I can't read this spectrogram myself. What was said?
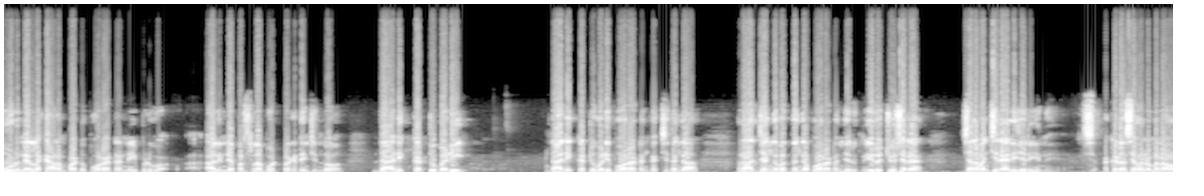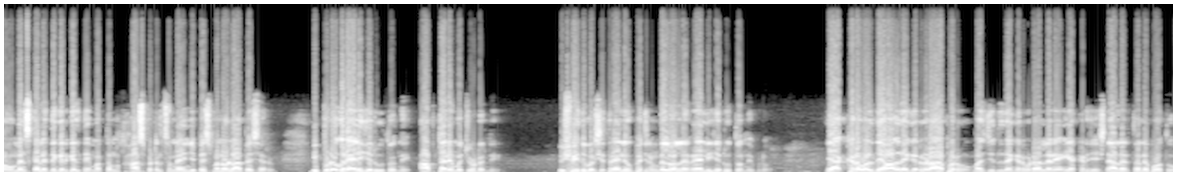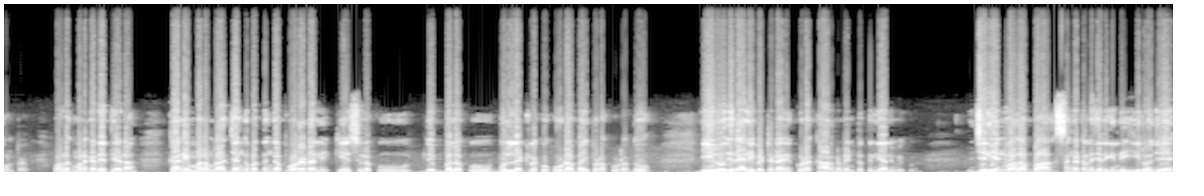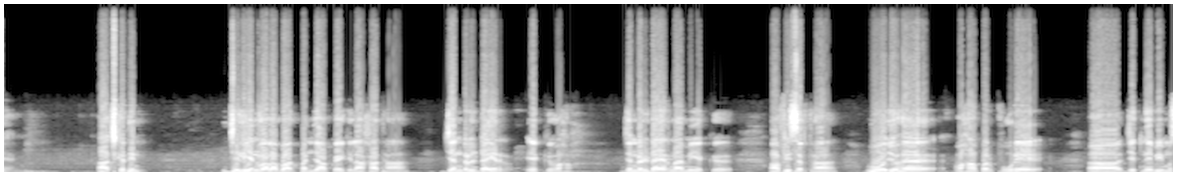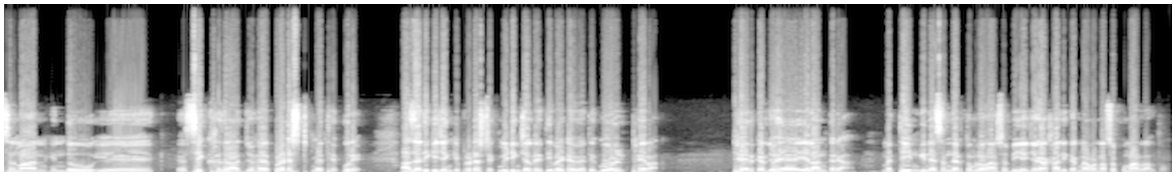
మూడు నెలల కాలం పాటు పోరాటాన్ని ఇప్పుడు ఆల్ ఇండియా పర్సనల్ బోర్డ్ ప్రకటించిందో దానికి కట్టుబడి దానికి కట్టుబడి పోరాటం ఖచ్చితంగా రాజ్యాంగబద్ధంగా పోరాటం జరుగుతుంది. ఈరోజు చూసారా? చాలా మంచి ర్యాలీ జరిగింది. అక్కడ సెవెన్ మన ఉమెన్స్ కాలేజ్ దగ్గరికి వెళ్తే మొత్తం హాస్పిటల్స్ ఉన్నాయని చెప్పేసి మన వాళ్ళు ఆపేశారు. ఇప్పుడు ఒక ర్యాలీ జరుగుతుంది. ఆపుతారేమో చూడండి. విశ్వ హిందూ పరిషత్ ర్యాలీ ఒక భజరంగ్ దళ్ ర్యాలీ జరుగుతుంది ఇప్పుడు. ఎక్కడ వాళ్ళ దేవాలయ దగ్గర కూడా ఆపరు మస్జిద్ల దగ్గర కూడా అల్లరే ఎక్కడ చేసినా అల్లరితోనే పోతూ ఉంటారు. వాళ్ళకు మనకు అదే తేడా. కానీ మనం రాజ్యాంగబద్ధంగా పోరాడాలి కేసులకు దెబ్బలకు బుల్లెట్లకు కూడా భయపడకూడదు. ఈరోజు ర్యాలీ పెట్టడానికి కూడా కారణం ఏంటో తెలియాలి మీకు. జలియన్ వాలా బాగ్ సంఘటన జరిగింది ఈరోజే ఆజ్ కా దిన్ जलियन वाला बाग पंजाब का एक इलाका था जनरल डायर एक वहाँ जनरल डायर नामी एक ऑफिसर था वो जो है वहाँ पर पूरे आ, जितने भी मुसलमान हिंदू ये सिख हजरात जो है प्रोटेस्ट में थे पूरे आज़ादी की जंग के प्रोटेस्ट एक मीटिंग चल रही थी बैठे हुए थे गोल ठहरा ठहर कर जो है ऐलान करा मैं तीन गिनेस अंदर तुम लोग सब भी ये जगह खाली करना वरना सबको मार डालता हूँ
